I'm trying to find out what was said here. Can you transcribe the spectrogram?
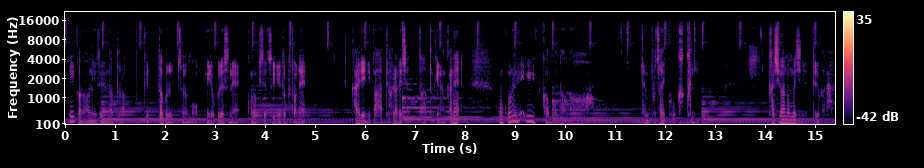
れでいいかな ?2000 円だったら。ポケッタブルっていうのも魅力ですね。この季節入れとくとね。帰りにバーって振られちゃった時なんかね。あこれいいかもだな。店舗在庫を確認。柏の無地に売ってるかな。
